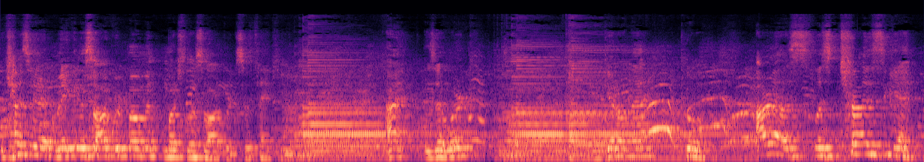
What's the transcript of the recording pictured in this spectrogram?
you guys are making this awkward moment much less awkward, so thank you. Alright, does that work? Good on that? Cool. Alright, let's let's try this again.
